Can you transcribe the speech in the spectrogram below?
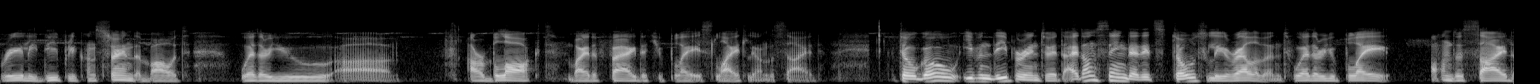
really deeply concerned about whether you uh, are blocked by the fact that you play slightly on the side. To go even deeper into it, I don't think that it's totally relevant whether you play on the side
